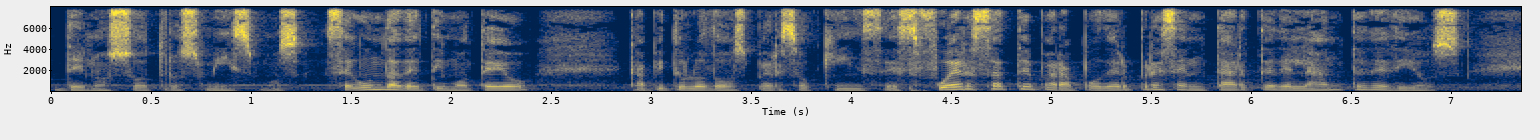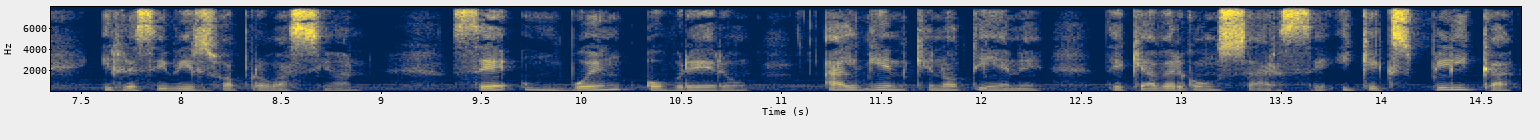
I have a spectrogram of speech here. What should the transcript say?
de nosotros mismos. Segunda de Timoteo capítulo 2 verso 15. Esfuérzate para poder presentarte delante de Dios y recibir su aprobación. Sé un buen obrero, alguien que no tiene de qué avergonzarse y que explica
